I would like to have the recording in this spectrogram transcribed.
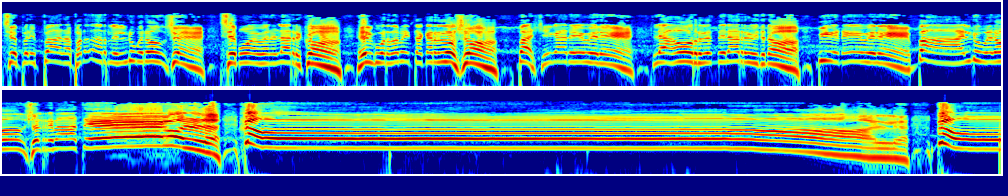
Se prepara para darle el número 11. Se mueve en el arco. El guardameta Cardoso. Va a llegar Evere. La orden del árbitro. Viene Evere. Va el número 11. El remate. Gol. Gol. Gol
